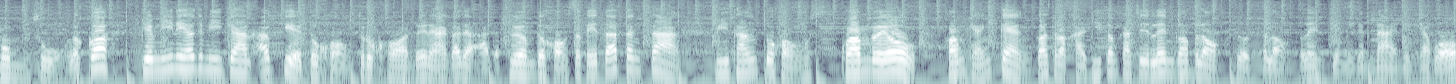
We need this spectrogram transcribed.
มุมสูง แล้วก็เกมนี้เนะครับจะมีการอัปเกรดตัวของตัวละครด้วยนะ ก็จะอาจจะเพิ่มตัวของสเตตัสต่างๆ มีทั้งตัวของความเร็ว ความแข็งแกร่งก็สำหรับใครที่ต้องการจะเล่นก็ไปลองโหลดไปลองเล่นเกมนี้กันได้นะครับผม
